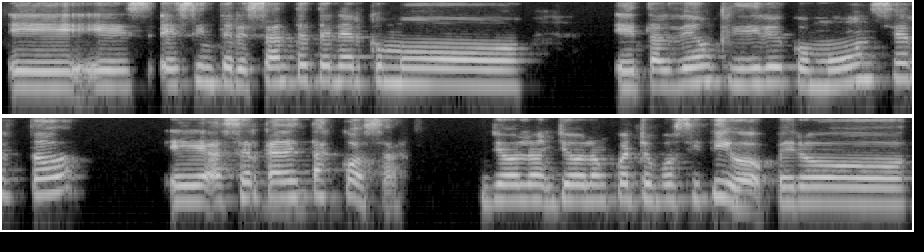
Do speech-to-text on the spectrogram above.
eh, es, es, interesante tener como eh, tal vez un criterio común, ¿cierto? acerca de estas cosas. Yo lo, yo lo encuentro positivo, pero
